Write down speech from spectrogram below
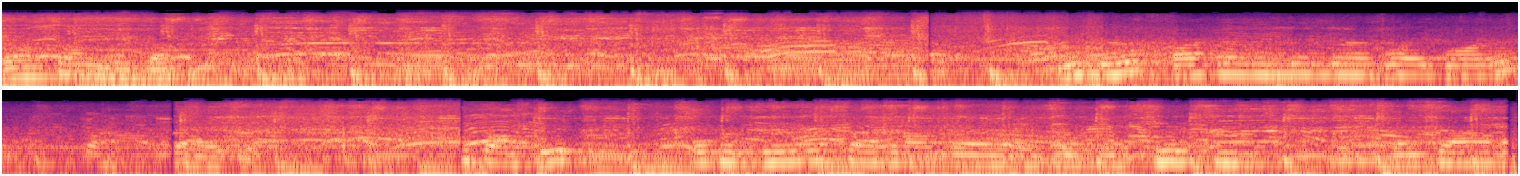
dan zijn we dan. Waar? Kijken. Dit op het deel staat er dan een soort constructie van samen.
